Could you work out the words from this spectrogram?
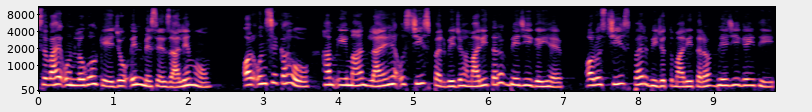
سوائے ان لوگوں کے جو ان میں سے ظالم ہوں۔ اور ان سے کہو، ہم ایمان لائے ہیں اس چیز پر بھی جو ہماری طرف بھیجی گئی ہے، اور اس چیز پر بھی جو تمہاری طرف بھیجی گئی تھی۔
